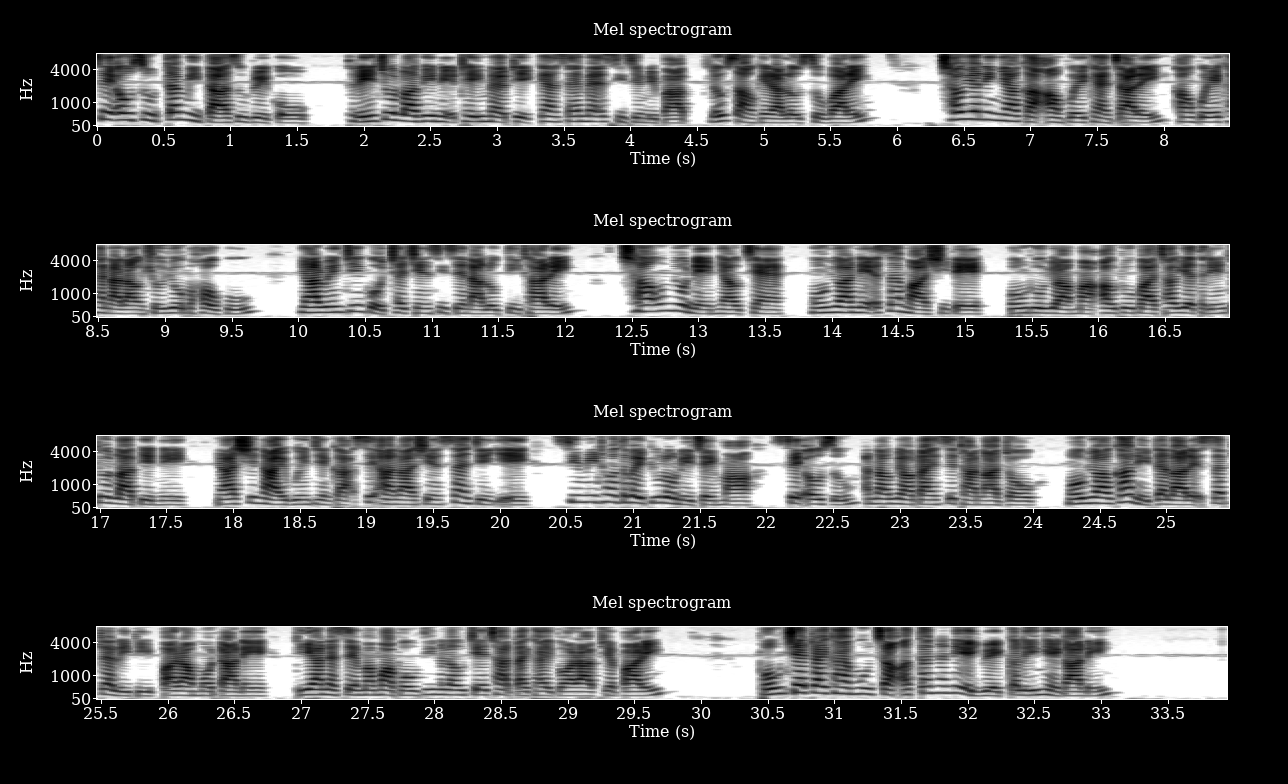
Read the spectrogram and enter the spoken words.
စစ်အုပ်စုတပ်မိသားစုတွေကိုသတင်းကြိုလာပြည့်နေ့အထိမ်းအမှတ်အဖြစ်ကန်ဆယ်မဲ့အစီအစဉ်တွေပါလှုပ်ဆောင်ခဲ့တာလို့ဆိုပါတယ်။6ရက်နေ့ညကအောင်ပွဲခံကြတယ်။အောင်ပွဲခံတာတော့ရိုးရိုးမဟုတ်ဘူး။ညာရင်းချင်းကိုချက်ချင်းစီစဉ်တာလို့သိထားတယ်။ချောင်းဦးမြို့နယ်မြောက်ချမ်းမုံရွာနယ်အဆက်မှာရှိတဲ့ဘုံတို့ရွာမှာအောက်တိုဘာ6ရက်သတင်းကြိုလာပြည့်နေ့ည8နာရီဝန်းကျင်ကစစ်အာဏာရှင်စန့်ကျင်ရေးစီမီထွန်းတပိတ်ပြုလုပ်နေချိန်မှာစစ်အုပ်စုအနောက်မြောက်တိုင်းစစ်ဌာနချုပ် မုံရွာကနေတက်လာတဲ့စက်တက်လီတီပါရာမော်တာနဲ့ 120 မမဘုံသီးနှလုံးကျဲချတိုက်ခိုက်သွားတာဖြစ်ပါတယ်။ဘုံကျဲတိုက်ခိုက်မှုကြောင့်အသက်2နှစ်အရွယ်ကလေးငယ်ကနေ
